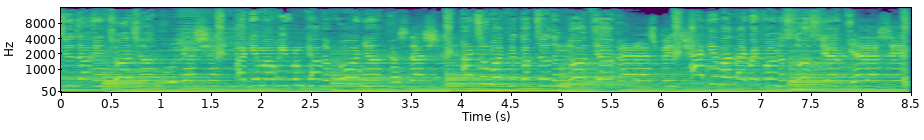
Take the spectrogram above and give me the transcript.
I got my peaches out in Georgia. Oh yeah, shit. I get my weed from California. That's that shit. I took my chick up to the north, yeah. Badass bitch. I get my light right from the source, yeah. Yeah, that's it.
